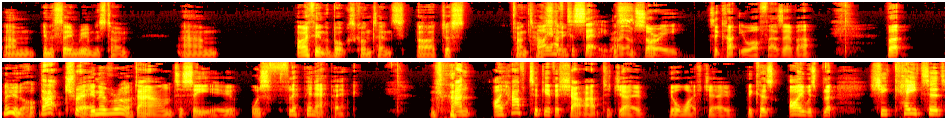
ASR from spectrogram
um, in the same room this time. Um, I think the box contents are just fantastic. I have to say, right, I'm sorry to cut you off as ever, but no, you're not. that trip You never are. down to see you was flipping epic. and I have to give a shout out to Joe, your wife Joe, because I was blo- she catered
